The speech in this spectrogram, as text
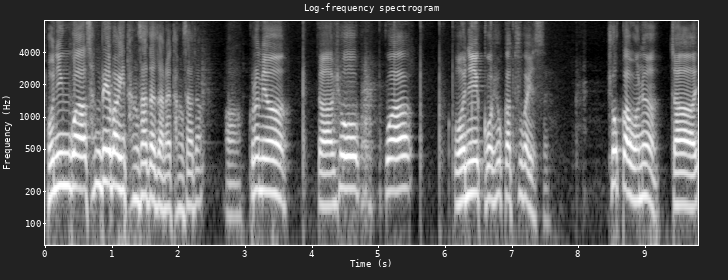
본인과 상대방이 당사자잖아요, 당사자. 어, 그러면 자, 효과 원이 있고 효과 투가 있어요. 효과 원은 자,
